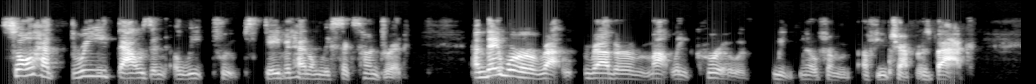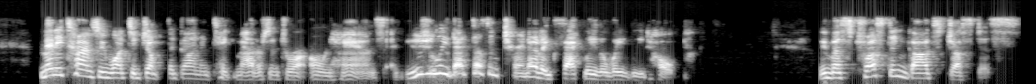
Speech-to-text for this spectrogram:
Saul had 3,000 elite troops. David had only 600. And they were a ra- rather motley crew, we know from a few chapters back. Many times we want to jump the gun and take matters into our own hands, and usually that doesn't turn out exactly the way we'd hope. We must trust in God's justice.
